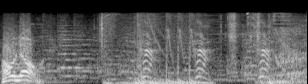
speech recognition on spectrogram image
Oh no! Ha! Ha! Ha!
